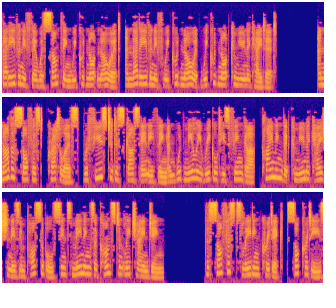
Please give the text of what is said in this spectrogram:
that even if there were something we could not know it, and that even if we could know it we could not communicate it. Another sophist, Cratylus, refused to discuss anything and would merely wriggled his finger, claiming that communication is impossible since meanings are constantly changing. The sophist's leading critic, Socrates,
